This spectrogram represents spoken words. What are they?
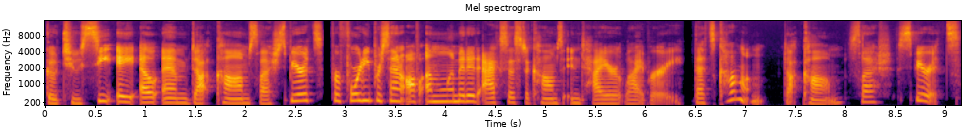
Go to C-A-L-M.com slash spirits for 40% off unlimited access to Calm's entire library. That's calm.com slash spirits.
